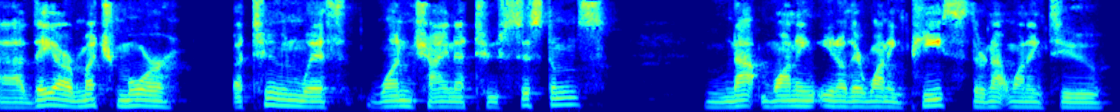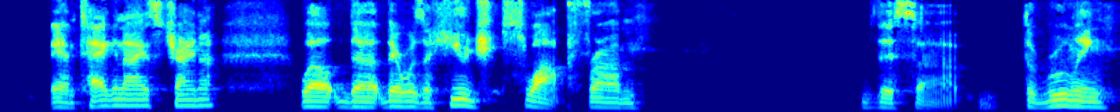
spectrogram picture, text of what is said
Uh, they are much more attuned with one China, two systems, not wanting, you know, they're wanting peace. They're not wanting to antagonize China. Well, the there was a huge swap from this uh, the ruling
